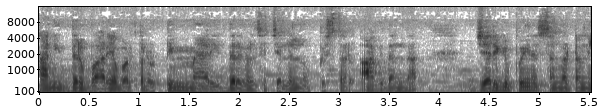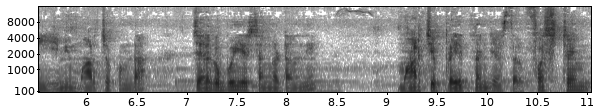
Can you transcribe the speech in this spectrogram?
కానీ ఇద్దరు భార్యాభర్తలు టిమ్ మ్యారీ ఇద్దరు కలిసి చెల్లెల్ని ఒప్పిస్తారు. ఆ విధంగా జరిగిపోయిన సంఘటనని ఏమీ మార్చకుండా జరగబోయే సంఘటనని మార్చే ప్రయత్నం చేస్తారు. ఫస్ట్ టైం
